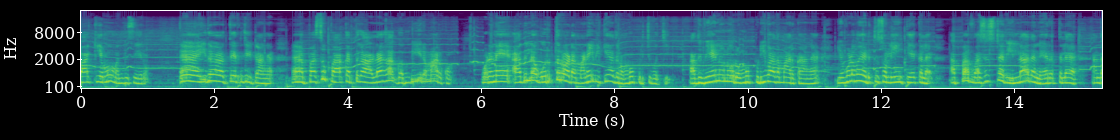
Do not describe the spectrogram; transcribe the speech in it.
பாக்கியமும் வந்து சேரும். இதை தெரிஞ்சுக்கிட்டாங்க. பசு பார்க்கறதுக்கு அழகாக கம்பீரமாக இருக்கும். உடனே அதில் ஒருத்தரோட மனைவிக்கு அது ரொம்ப பிடிச்சி போச்சு. அது வேணும்னு ரொம்ப பிடிவாதமாக இருக்காங்க. எவ்வளவோ எடுத்து சொல்லியும் கேட்கல அப்போ வசிஷ்டர் இல்லாத நேரத்தில் அந்த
